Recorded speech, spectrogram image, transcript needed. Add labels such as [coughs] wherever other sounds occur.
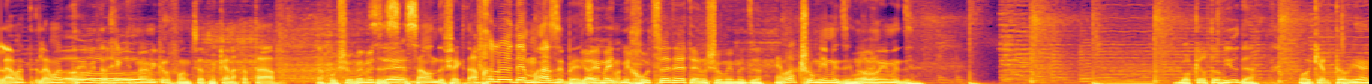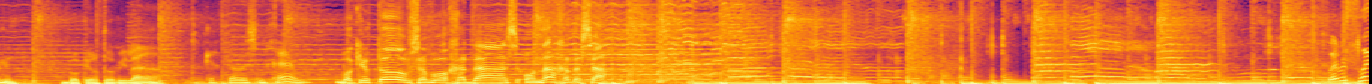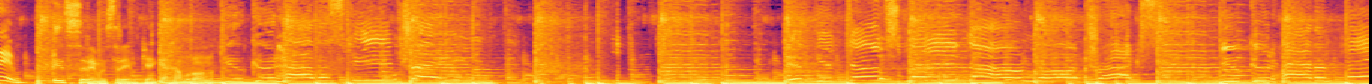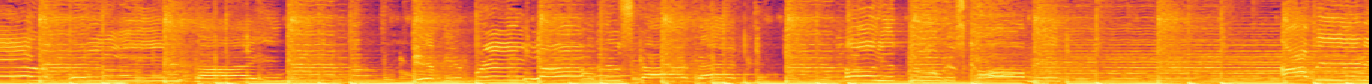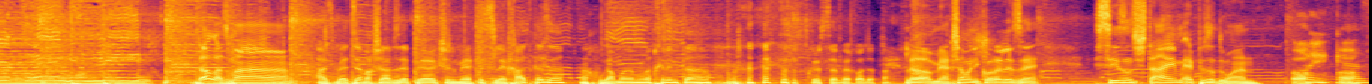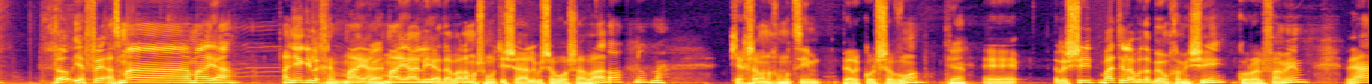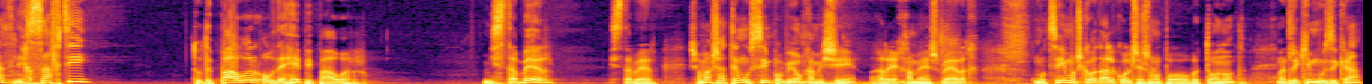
למה את מתרחקת מהמיקרופון כשאת מקנחת את האף? אנחנו שומעים את זה, זה סאונד אפקט, אף אחד לא יודע מה זה בעצם. גם אם היית מחוץ לדלת היינו שומעים את זה. הם רק שומעים את זה, הם לא. רואים את זה. בוקר טוב יהודה. בוקר טוב יוני. בוקר טוב הילה. בוקר טוב לשניכם. בוקר טוב, שבוע חדש, עונה חדשה. עשרים עשרים. 2020, כן, ככה אמרו טוב, אז מה... אז בעצם עכשיו זה פרק של מ-0 ל-1 כזה? אנחנו גם מתחילים את ה... [laughs] צריכים לסבך עוד פעם. לא, מעכשיו אני קורא לזה סיזון 2, אפיזוד 1. אוי, או. כן. טוב, יפה, אז מה, מה היה? אני אגיד לכם, מה היה? כן. מה היה לי הדבר המשמעותי שהיה לי בשבוע שעבר? או, נו, מה? כי עכשיו אנחנו מוציאים פרק כל שבוע. כן. אה, ראשית, באתי לעבודה ביום חמישי, קורה לפעמים, ואז נחשפתי to the power of the happy power. מסתבר, מסתבר, שמה שאתם עושים פה ביום חמישי, אחרי חמש בערך, מוציאים משקאות אלכוהול שיש לנו פה בטונות, מדליקים מוזיקה,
